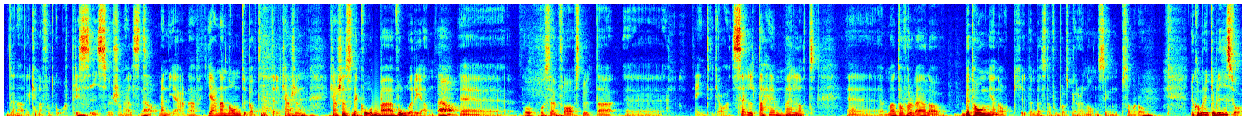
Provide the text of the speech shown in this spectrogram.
den hade kunnat fått gå precis hur som helst. Ja. Men gärna, gärna någon typ av titel. Kanske en, kanske en sån där kåpa-vår igen. Ja. Eh, och, och sen få avsluta, eh, inte vet jag, Celta hemma eller något. Eh, man tar farväl av betongen och den bästa fotbollsspelaren någonsin på samma gång. Nu kommer det inte bli så.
